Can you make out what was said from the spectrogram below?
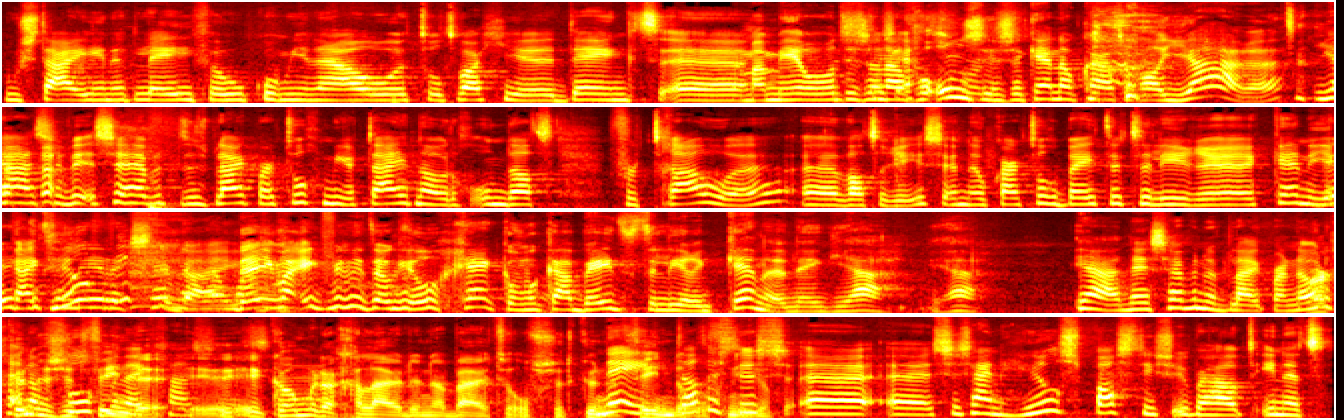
hoe sta je in het leven, hoe kom je nou eh, tot wat je denkt. eh, Maar Merel, wat dus is er nou voor een onzin? Ze kennen elkaar toch al jaren? Ja, ze, ze hebben dus blijkbaar toch meer tijd nodig om dat vertrouwen eh, wat er is en elkaar toch beter te leren kennen. Je Beter kijkt heel kennen, erbij. Nee, maar ik vind het ook heel gek om elkaar beter te leren kennen. Dan denk ik, ja, ja. Ja, nee, ze hebben het blijkbaar Maar nodig. en dan kunnen ze het volgende vinden? week gaan ze het, Komen er geluiden naar buiten of ze het kunnen Nee, vinden dat of is niet? dus. eh, eh, ze zijn heel spastisch überhaupt in het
